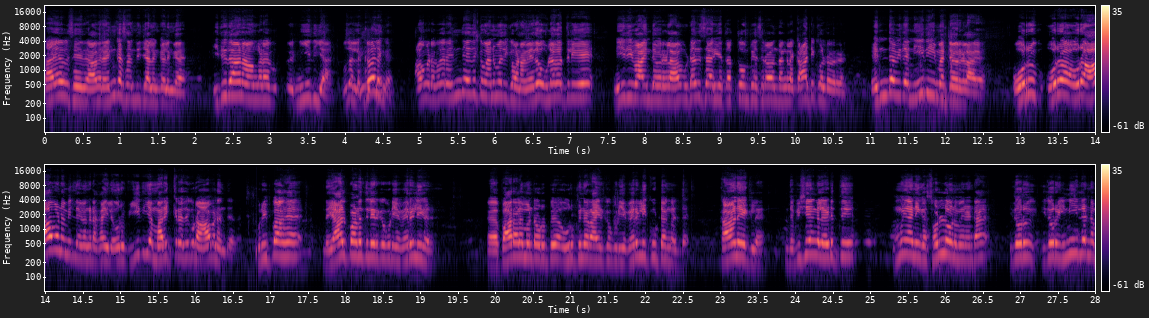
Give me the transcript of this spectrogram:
தயவு செய்து அவர் எங்க சந்திச்சாலும் கேளுங்க. இதுதான் அவங்களோட நீதியா முதல்ல கேளுங்க. அவங்களோட வேற எந்த இதுக்கும் அனுமதிக்க வேணாம். ஏதோ உலகத்திலேயே நீதி வாய்ந்தவர்களாக இடதுசாரிய தத்துவம் பேசுறவங்க தங்களை காட்டிக்கொள்றவர்கள் எந்தவித நீதியமற்றவர்களாக ஒரு ஒரு ஒரு ஆவணம் இல்லை இவங்கட கையில். ஒரு வீதியை மறைக்கிறதுக்கு ஒரு ஆவணம் தேவை. குறிப்பாக இந்த யாழ்ப்பாணத்தில் இருக்கக்கூடிய வெரளிகள் பாராளுமன்ற உறுப்பி உறுப்பினராக இருக்கக்கூடிய வெரளி கூட்டங்கள்கிட்ட காணேக்கில் இந்த விஷயங்களை எடுத்து உண்மையா நீங்க சொல்லணும். என்னடா இது ஒரு இது ஒரு இனி இல்லைன்னா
